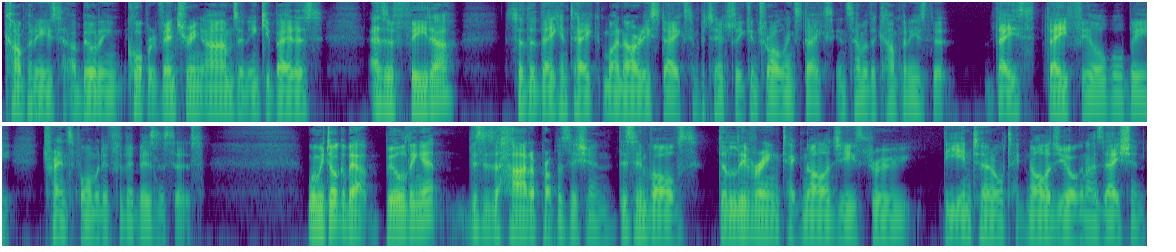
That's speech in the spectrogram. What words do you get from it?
companies are building corporate venturing arms and incubators as a feeder so that they can take minority stakes and potentially controlling stakes in some of the companies that they they feel will be transformative for their businesses. When we talk about building it, this is a harder proposition. This involves delivering technology through the internal technology organization.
